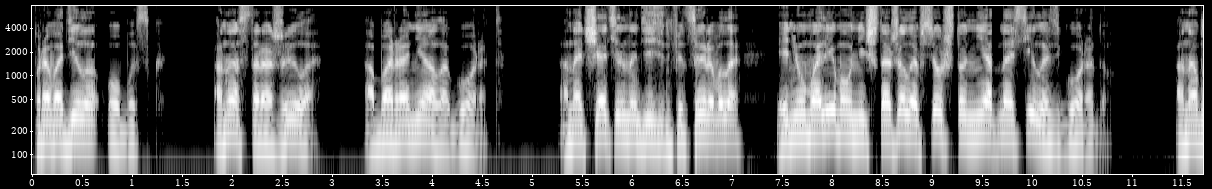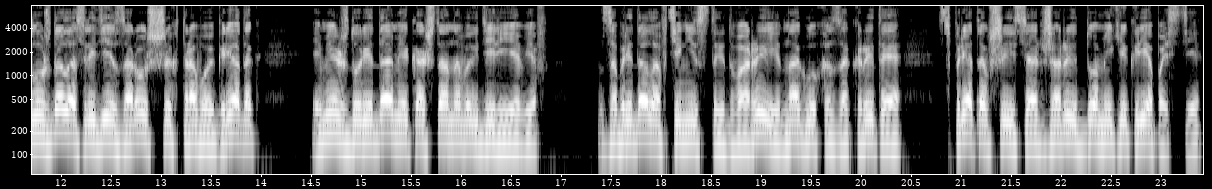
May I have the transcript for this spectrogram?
проводила обыск. Она сторожила, обороняла город. Она тщательно дезинфицировала и неумолимо уничтожала все, что не относилось к городу. Она блуждала среди заросших травой грядок и между рядами каштановых деревьев, забредала в тенистые дворы и наглухо закрытые, спрятавшиеся от жары домики крепости,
